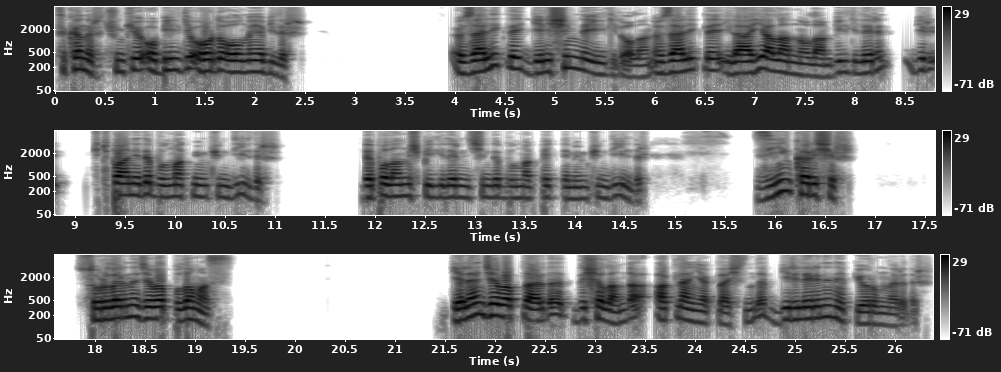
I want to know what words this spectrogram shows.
tıkanır. Çünkü o bilgi orada olmayabilir. Özellikle gelişimle ilgili olan, özellikle ilahi alanla olan bilgilerin bir kütüphanede bulmak mümkün değildir. Depolanmış bilgilerin içinde bulmak pek de mümkün değildir. Zihin karışır. Sorularına cevap bulamaz. Gelen cevaplar da dış alanda aklen yaklaştığında birilerinin hep yorumlarıdır.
